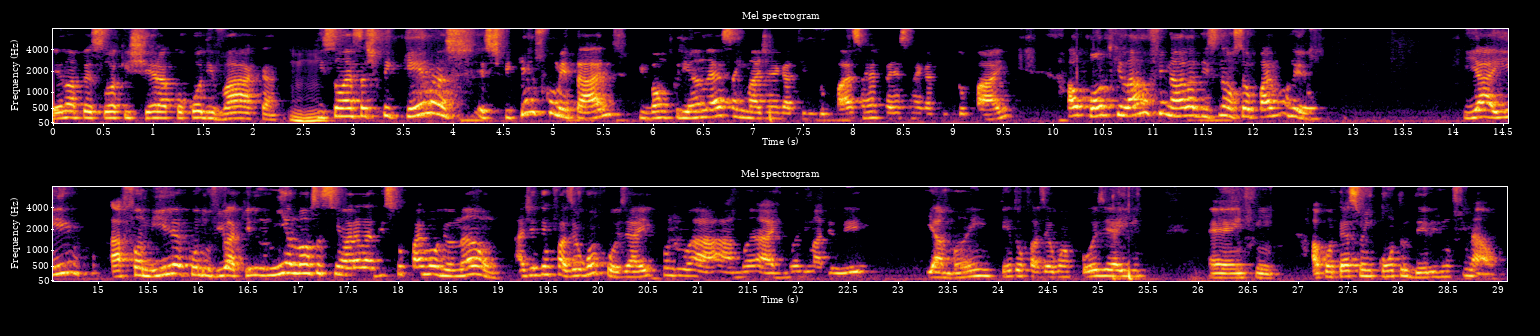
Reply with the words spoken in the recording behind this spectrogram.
ele é uma pessoa que cheira cocô de vaca, uhum. que são essas pequenas, esses pequenos comentários que vão criando essa imagem negativa do pai, essa referência negativa do pai, ao ponto que lá no final ela disse, não, seu pai morreu. E aí a família, quando viu aquilo, minha Nossa Senhora, ela disse que o pai morreu. Não, a gente tem que fazer alguma coisa. Aí quando a, a, mãe, a irmã de Madeleine e a mãe tentam fazer alguma coisa, e aí, é, enfim, acontece o um encontro deles no final.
